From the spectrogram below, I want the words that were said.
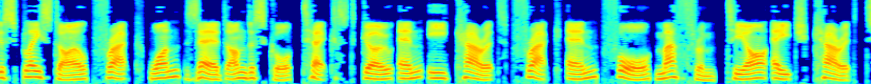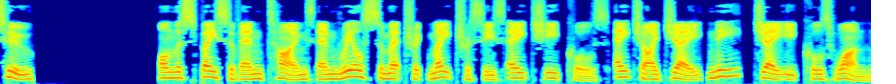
Display style frac 1 z underscore text go n e caret frac n 4 mathrm tr h caret 2 on the space of n times n real symmetric matrices H equals Hij ni j equals 1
